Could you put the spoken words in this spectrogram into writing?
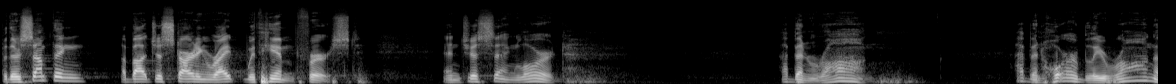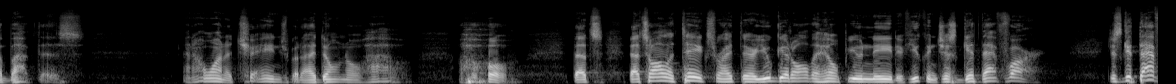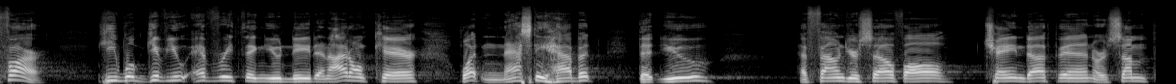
But there's something about just starting right with Him first and just saying, Lord, I've been wrong. I've been horribly wrong about this. And I want to change, but I don't know how. Oh, that's, that's all it takes right there. You get all the help you need. If you can just get that far, just get that far. He will give you everything you need. And I don't care what nasty habit that you have found yourself all chained up in or some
